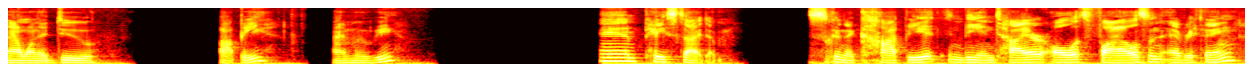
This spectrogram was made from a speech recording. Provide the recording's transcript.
Now I want to do copy iMovie and paste item. This is going to copy it in the entire, all its files and everything.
